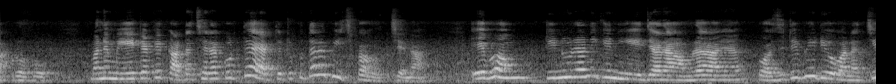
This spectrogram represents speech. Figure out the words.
আগ্রহ। মানে মেয়েটাকে কাটাছেড়া করতে এতটুকু তারা পিছপা হচ্ছে না। এবং টিনু রানীকে নিয়ে যারা আমরা পজিটিভ ভিডিও বানাচ্ছি,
